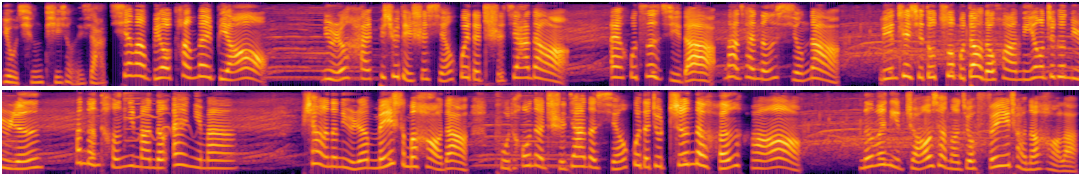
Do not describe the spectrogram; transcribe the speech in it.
友情提醒一下，千万不要看外表，女人还必须得是贤惠的、持家的、爱护自己的，那才能行的。连这些都做不到的话，你要这个女人，她能疼你吗？能爱你吗？漂亮的女人没什么好的，普通的、持家的、贤惠的就真的很好。能为你着想的就非常的好了，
